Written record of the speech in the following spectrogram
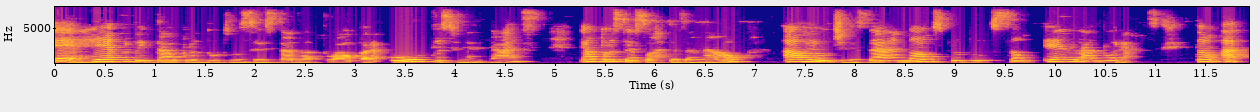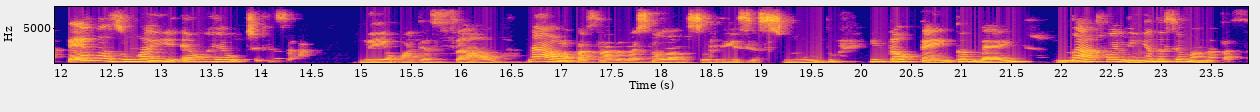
é reaproveitar o produto no seu estado atual para outras finalidades, é um processo artesanal. Ao reutilizar, novos produtos são elaborados. Então, apenas um aí é o reutilizar. Leiam com atenção. Na aula passada nós falamos sobre esse assunto, então tem também na folhinha da semana passada.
